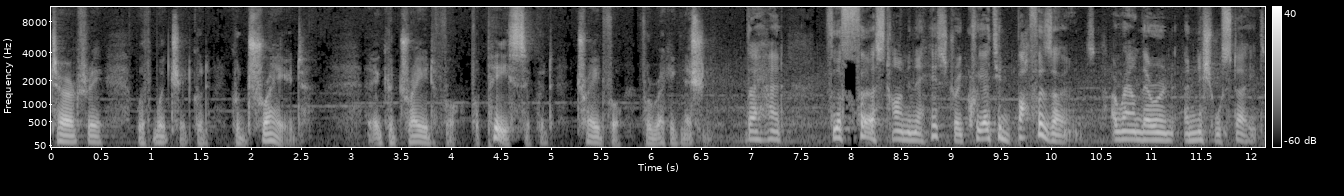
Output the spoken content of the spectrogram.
territory with which it could, could trade. It could trade for, for peace, it could trade for, for recognition. They had, for the first time in their history, created buffer zones around their own initial state.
